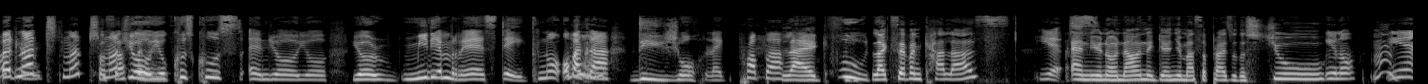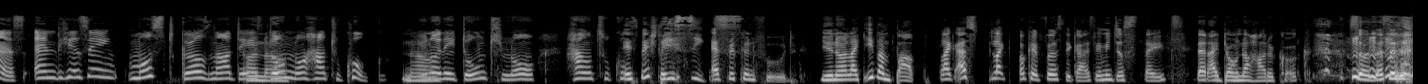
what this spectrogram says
but okay. not not For not your your couscous and your your your medium rare steak. No, obata dijo like proper like food. like seven colors. yes, And you know, now and again you must surprise with a stew. you know yes and he was saying most girls nowadays Mm. Oh, no. don't know how to cook No. you know they don't know how to cook Especially basics African food. You know, like even pap. Like us, like, okay, firstly guys, let me just state that I don't know how to cook. So this is,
